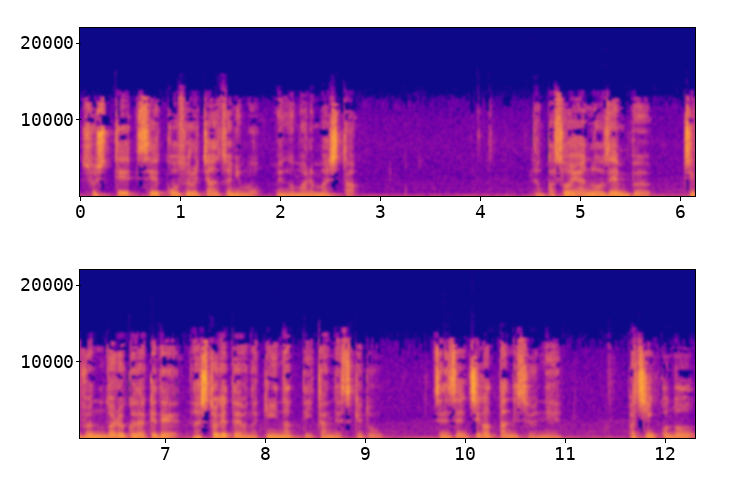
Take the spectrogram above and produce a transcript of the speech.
そして成功するチャンスにも恵まれました。なんかそういうのを全部自分の努力だけで成し遂げたような気になっていたんですけど全然違ったんですよね。パチンコの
